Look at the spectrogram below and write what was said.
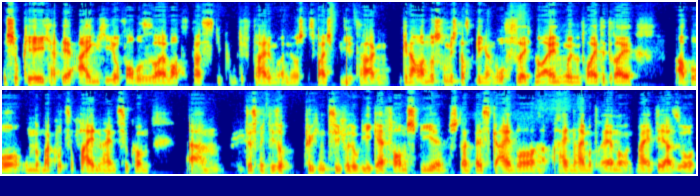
ist okay. Ich hatte eigentlich eher vor der Saison erwartet, dass die Punkteverteilung an den ersten zwei Spieltagen genau andersrum ist, dass wir gegen Hannover vielleicht nur einholen und heute drei. Aber um nochmal kurz auf Heidenheim zu kommen, ähm, das mit dieser Küchenpsychologie, gell, vorm Spiel stand bei Skyber Heidenheimer Trainer und meinte ja so,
